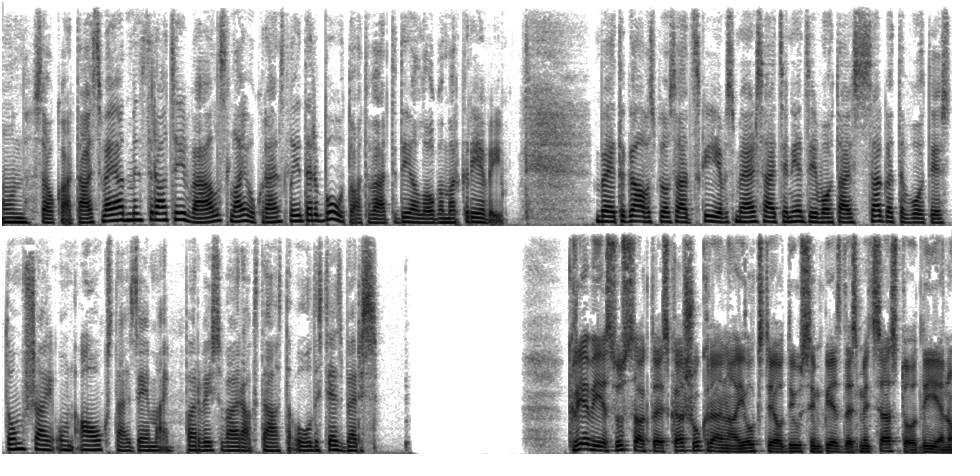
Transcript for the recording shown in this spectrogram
un savukārt ASV administrācija vēlas, lai Ukrainas līderi būtu atvērti dialogam ar Krieviju. Bet galvaspilsētas Kijavas mērs aicina iedzīvotājus sagatavoties tumšai un augstai ziemai. Par visu vairāk stāsta Uldis Česberis. Krievijas uzsāktais karš Ukrainā ilgst jau 256. dienu,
